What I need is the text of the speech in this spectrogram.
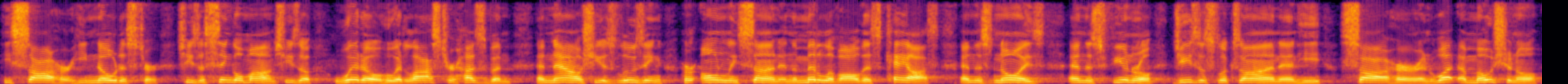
He saw her, he noticed her. She's a single mom. She's a widow who had lost her husband, and now she is losing her only son in the middle of all this chaos and this noise and this funeral. Jesus looks on and he saw her. And what emotional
